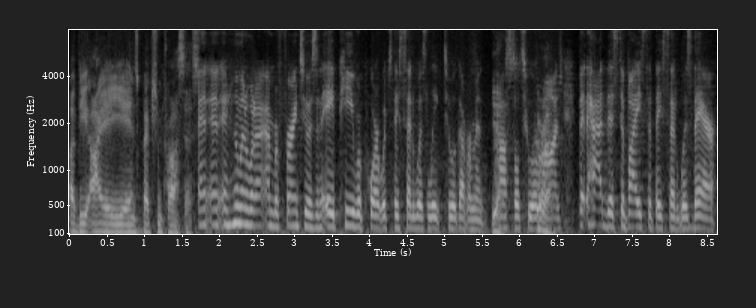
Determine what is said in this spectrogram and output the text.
of the IAEA inspection process. And, and, and Hooman, what I'm referring to is an AP report, which they said was leaked to a government yes, hostile to correct. Iran, that had this device that they said was there.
